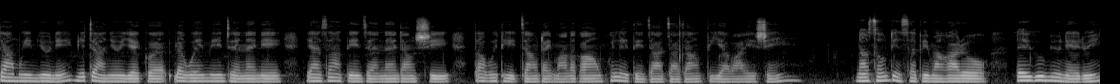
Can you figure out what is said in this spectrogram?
တာမွေမြို့နယ်မြစ်တာညွန့်ရက်ကွက်လက်ဝဲမင်းတန်လန်းနဲ့ရာဇသင်္ကြန်လန်းတောင်ရှိတာဝိထီကျောင်းတိုင်မှာ၎င်းဖွင့်လှစ်တင်ကြားကြကြောင်းသိရပါတယ်ရှင်။နောက်ဆုံးတင်ဆက်ပေးမှာကတော့လဲကူးမြို့နယ်တွင်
